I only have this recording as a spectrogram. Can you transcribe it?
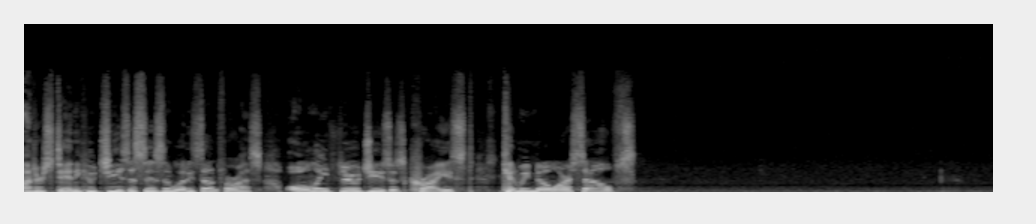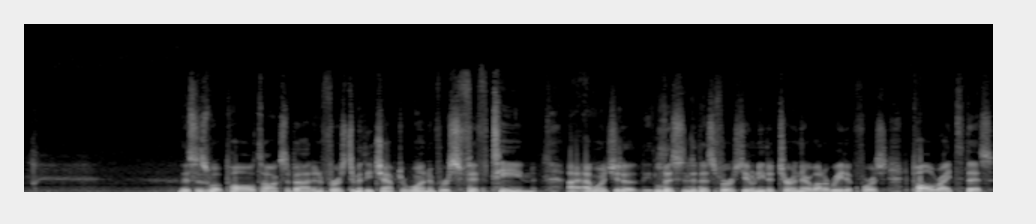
understanding who Jesus is and what he's done for us. Only through Jesus Christ can we know ourselves. This is what Paul talks about in 1 Timothy chapter 1 and verse 15. I, I want you to listen to this first. You don't need to turn there while I read it for us. Paul writes this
